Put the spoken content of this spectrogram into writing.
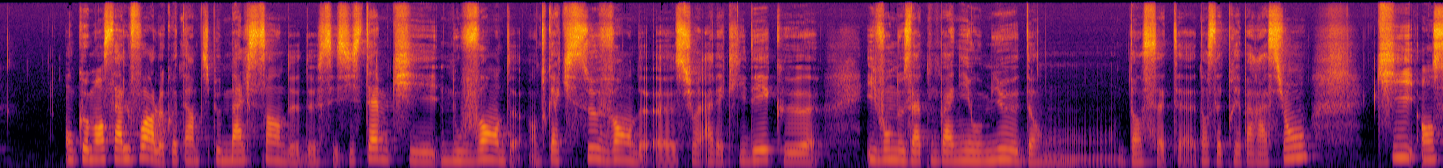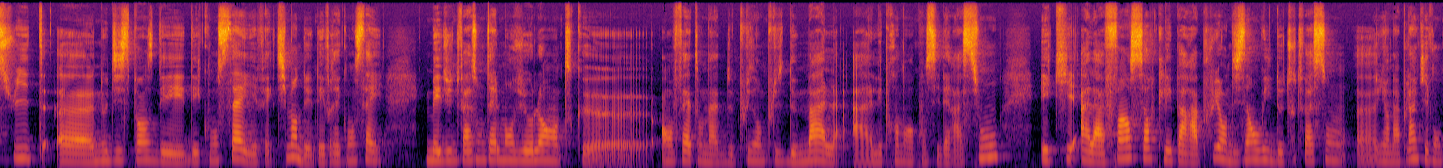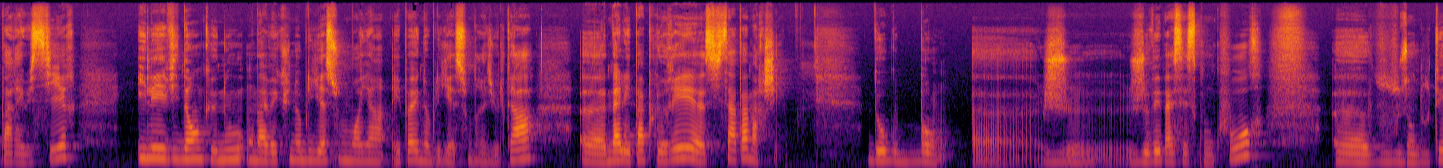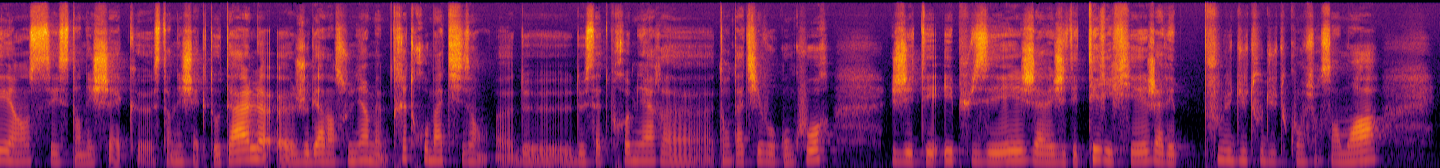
on commence à le voir, le côté un petit peu malsain de, ces systèmes qui nous vendent, en tout cas qui se vendent sur, avec l'idée qu'ils vont nous accompagner au mieux dans, dans, cette, dans cette préparation qui ensuite euh, nous dispense des, conseils, effectivement, des, vrais conseils, mais d'une façon tellement violente que, en fait, on a de plus en plus de mal à les prendre en considération, et qui, à la fin, sortent les parapluies en disant oui, de toute façon, euh, il y en a plein qui vont pas réussir. Il est évident que nous, on avec une obligation de moyens et pas une obligation de résultat. Euh, n'allez pas pleurer si ça n'a pas marché. Donc bon, je, je, vais passer ce concours. Euh, vous vous en doutez, hein, c'est un échec, euh, c'est un échec total. Euh, je garde un souvenir même très traumatisant de, cette première tentative au concours. J'étais épuisée, j'étais terrifiée, j'avais plus du tout, du tout confiance en moi.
